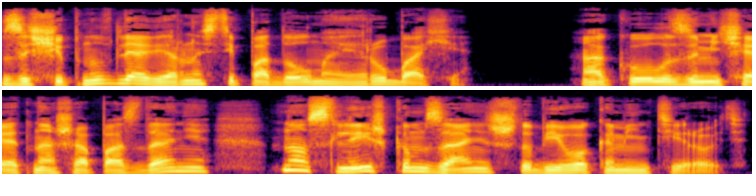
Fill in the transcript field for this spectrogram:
защипнув для верности подол моей рубахи. Акула замечает наше опоздание, но слишком занят, чтобы его комментировать.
